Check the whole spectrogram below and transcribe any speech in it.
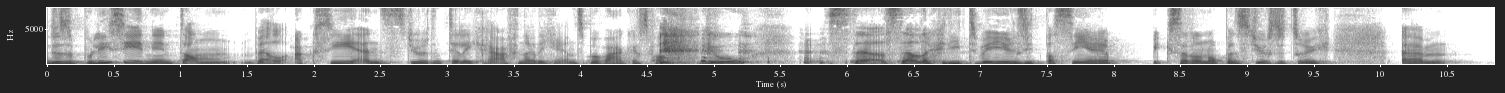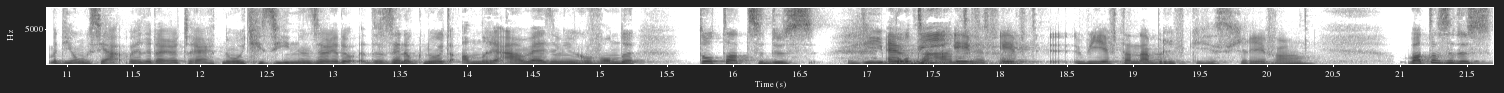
dus de politie neemt dan wel actie en stuurt een telegraaf naar de grensbewakers van yo, stel, stel dat je die twee hier ziet passeren, pik ze dan op en stuur ze terug. Ehm, Maar die jongens ja, werden daar uiteraard nooit gezien. En ze werden, er zijn ook nooit andere aanwijzingen gevonden, totdat ze dus die En botten wie aantreffen. heeft, heeft, wie heeft dan dat briefje geschreven? Wat dat ze dus...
